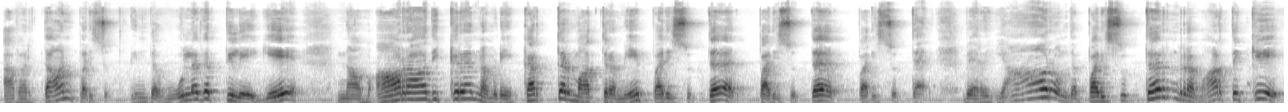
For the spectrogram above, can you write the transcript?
அவர்தான் பரிசுத்தர் இந்த உலகத்திலேயே நாம் ஆராதிக்கிற நம்முடைய கர்த்தர் மாத்திரமே பரிசுத்தர் பரிசுத்தர் பரிசுத்தர். வேற யாரும் இந்த பரிசுத்தர்ன்ற வார்த்தைக்கே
